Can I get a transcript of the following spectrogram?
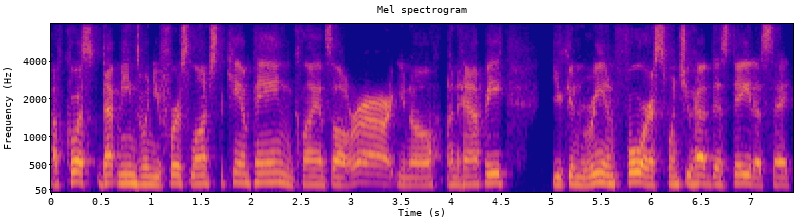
of course, that means when you first launch the campaign clients all, you know, unhappy, you can reinforce once you have this data, say,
